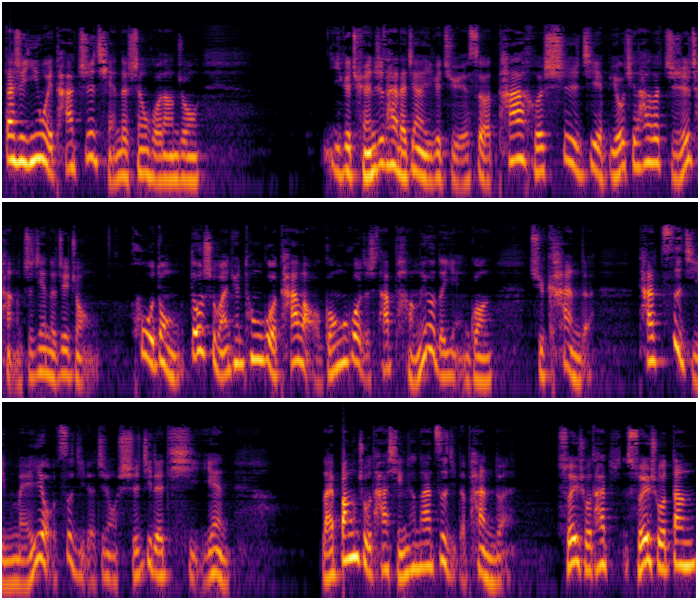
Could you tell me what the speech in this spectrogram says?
但是，因为他之前的生活当中，一个全职太太这样一个角色，她和世界，尤其她和职场之间的这种互动，都是完全通过她老公或者是她朋友的眼光去看的，她自己没有自己的这种实际的体验。来帮助她形成她自己的判断，所以说她，所以说当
